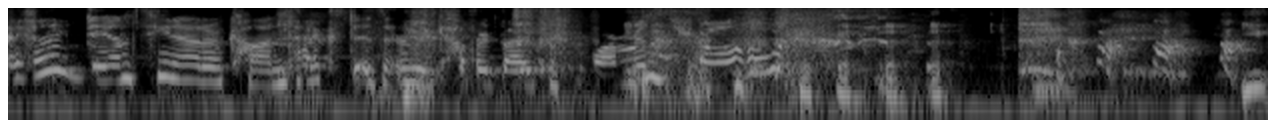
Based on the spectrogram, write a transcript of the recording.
I feel like dancing out of context isn't really covered by a performance role. you,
